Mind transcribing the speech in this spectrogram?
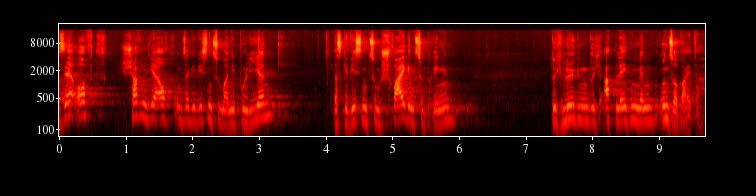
sehr oft schaffen wir auch unser Gewissen zu manipulieren, das Gewissen zum Schweigen zu bringen, durch Lügen, durch Ablenkungen und so weiter.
